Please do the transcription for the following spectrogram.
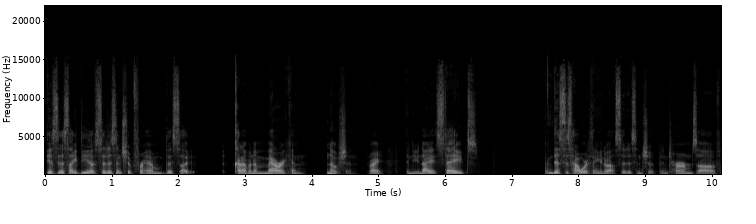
is this idea of citizenship for him this uh, kind of an American notion, right? In the United States, and this is how we're thinking about citizenship in terms of,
